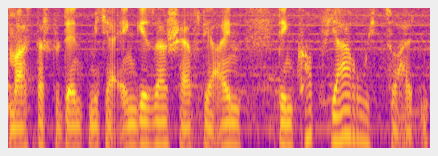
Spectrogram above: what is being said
Masterstudent Micha Engeser schärft ihr ein, den Kopf ja ruhig zu halten.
